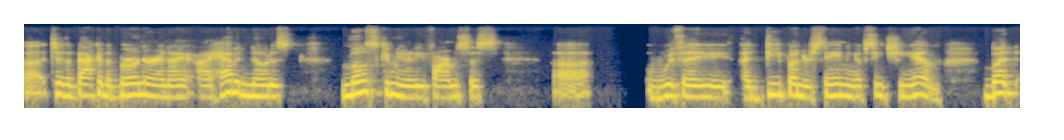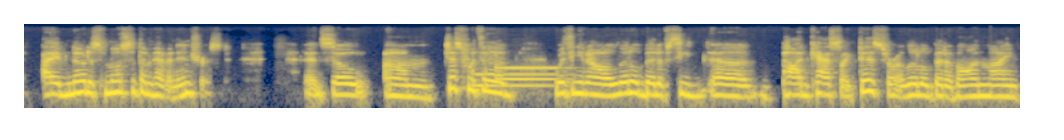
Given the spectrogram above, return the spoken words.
uh, to the back of the burner, and I, I haven't noticed most community pharmacists uh, with a, a deep understanding of CGM, but I've noticed most of them have an interest. And so, um, just with a with you know a little bit of C, uh, podcasts like this or a little bit of online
